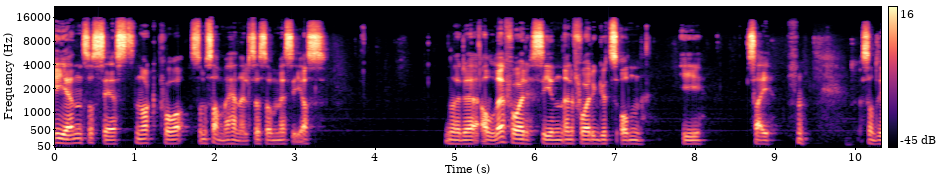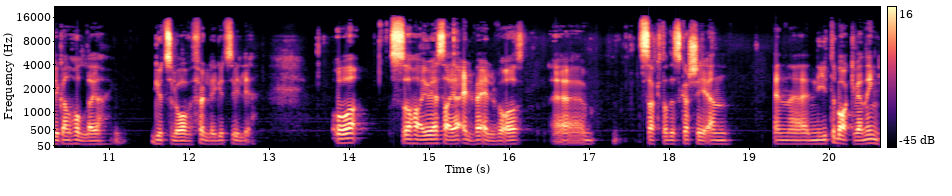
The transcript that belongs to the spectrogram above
igjen så ses det nok på som samme hendelse som Messias. Når alle får, sin, får Guds ånd i seg. sånn at vi kan holde Guds lov, følge Guds vilje. Og så har jo Jesaja 11,11 11 eh, sagt at det skal skje en, en eh, ny tilbakevending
